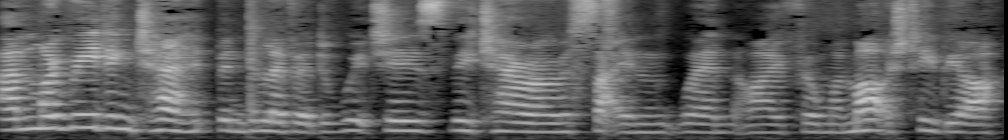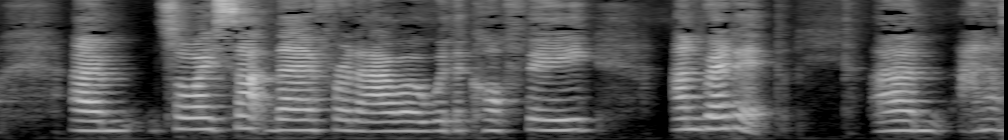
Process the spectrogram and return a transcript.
and my reading chair had been delivered, which is the chair I was sat in when I filmed my March TBR. Um, so I sat there for an hour with a coffee and read it. Um, and I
